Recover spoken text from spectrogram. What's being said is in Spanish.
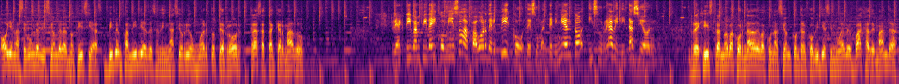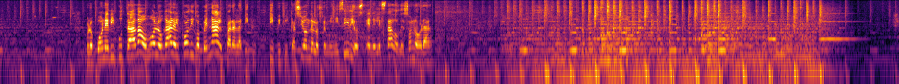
Hoy en la segunda edición de las noticias, viven familias de San Ignacio Río Muerto terror tras ataque armado. Reactivan fideicomiso a favor del pico, de su mantenimiento y su rehabilitación. Registra nueva jornada de vacunación contra el COVID-19 baja demanda. Propone diputada homologar el Código Penal para la tipificación de los feminicidios en el estado de Sonora.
